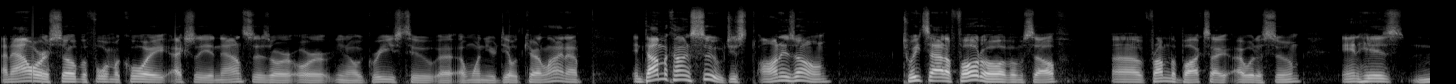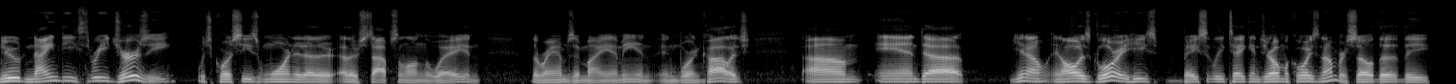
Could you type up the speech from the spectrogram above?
an hour or so before McCoy actually announces or, or you know agrees to a, a one-year deal with Carolina, Ndamukong Suh just on his own tweets out a photo of himself uh, from the Bucks, I, I, would assume, in his new '93 jersey, which of course he's worn at other other stops along the way, and the Rams in Miami and, and Warren College, um, and uh, you know, in all his glory, he's basically taken Joe McCoy's number. So the the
